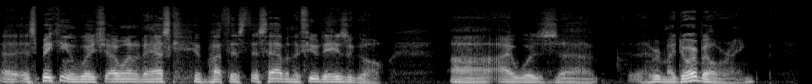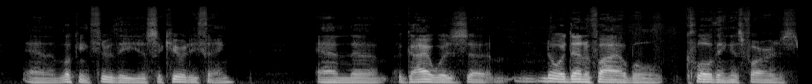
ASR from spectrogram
Uh, speaking of which, I wanted to ask you about this. This happened a few days ago uh, I was uh, heard my doorbell ring, and I'm looking through the security thing, and uh, a guy was uh, no identifiable clothing as far as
